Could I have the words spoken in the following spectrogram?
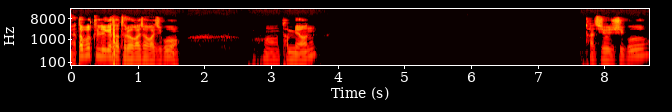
아, 더블 클릭해서 들어가셔가지고 어, 단면 다 지워주시고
